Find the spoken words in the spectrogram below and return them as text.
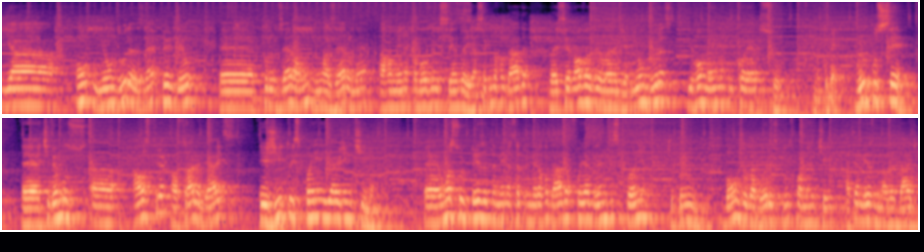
e a e Honduras, né, perdeu é, por 0 a 1, 1 a 0, né? A Romênia acabou vencendo aí. A segunda rodada vai ser Nova Zelândia e Honduras e Romênia e Coreia do Sul. Muito bem. Grupo C, é, tivemos a Áustria, Austrália, aliás, Egito, Espanha e Argentina. É, uma surpresa também nessa primeira rodada foi a grande Espanha, que tem bons jogadores, principalmente até mesmo, na verdade,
